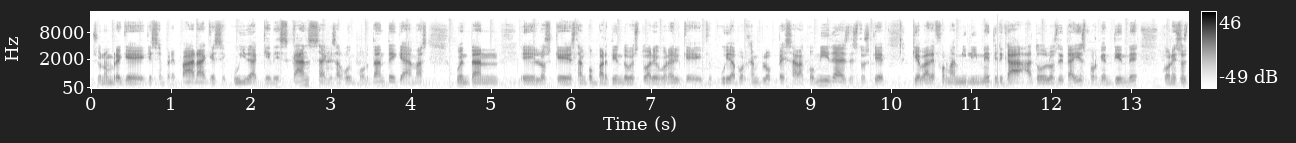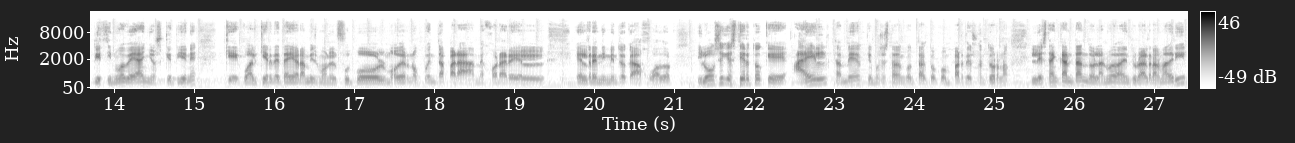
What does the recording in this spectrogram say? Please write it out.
Es un hombre que, que, se prepara, que se cuida, que descansa, que es algo importante, que además cuentan eh, los que están compartiendo vestuario con él, que, cuida, por ejemplo, pesa la comida, es de estos que, que, va de forma milimétrica a todos los detalles porque entiende con esos 19 años que tiene que cualquier detalle ahora mismo en el fútbol moderno cuenta para mejorar el, el rendimiento de cada jugador. Y luego sí que es cierto que a él también, que hemos estado en contacto con parte de su entorno, le está encantando la nueva aventura del Real Madrid.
